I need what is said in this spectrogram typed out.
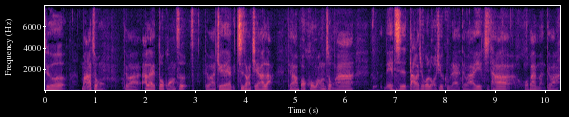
然后马总，对伐？阿拉到广州，对伐？就来机场接阿拉，对伐？包括王总啊，一起带了交关老酒过来，对伐？还有其他伙伴们，对伐？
